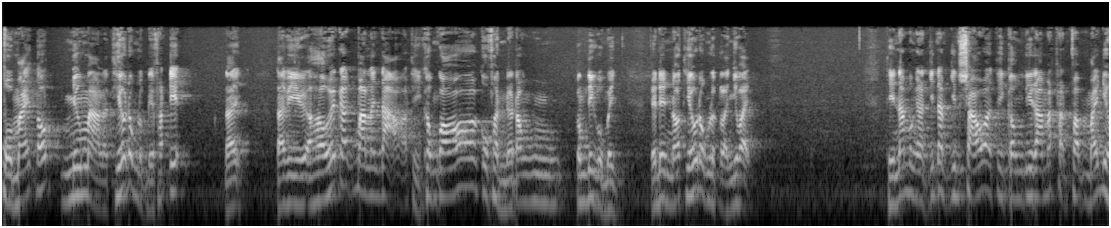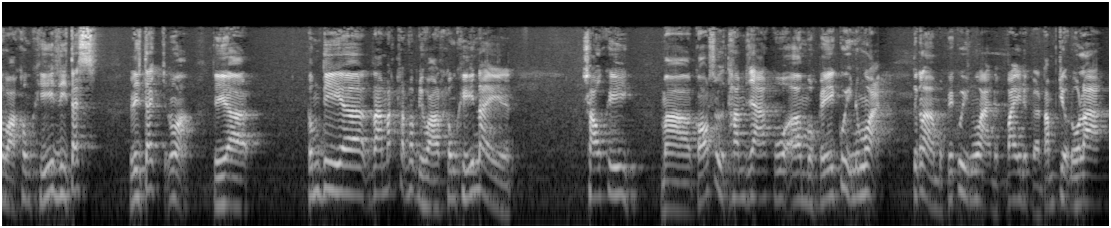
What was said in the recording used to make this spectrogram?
bộ máy tốt nhưng mà là thiếu động lực để phát triển. Đấy tại vì hầu hết các ban lãnh đạo thì không có cổ phần ở trong công ty của mình. Cho nên nó thiếu động lực là như vậy thì năm 1996 thì công ty ra mắt sản phẩm máy điều hòa không khí Ritech Ritech đúng không ạ? Thì à, công ty à, ra mắt sản phẩm điều hòa không khí này sau khi mà có sự tham gia của à, một cái quỹ nước ngoài, tức là một cái quỹ ngoại được vay được 5 triệu đô la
